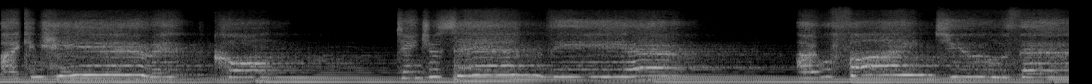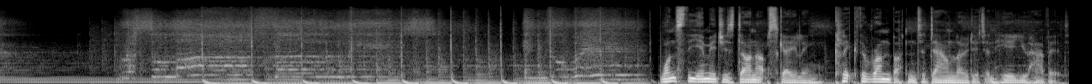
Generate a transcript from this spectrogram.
I can hear it call. Air. Once the image is done upscaling, click the Run button to download it and here you have it.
